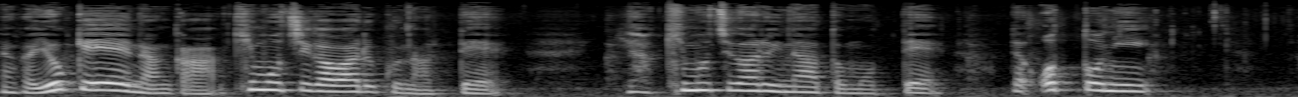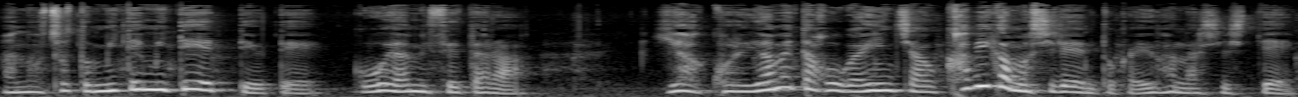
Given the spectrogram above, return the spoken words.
なんか余計なんか気持ちが悪くなっていや気持ち悪いなと思ってで夫にあの、ちょっと見てみてって言って、ゴーヤ見せたら、いや、これやめた方がいいんちゃうカビかもしれんとかいう話して、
